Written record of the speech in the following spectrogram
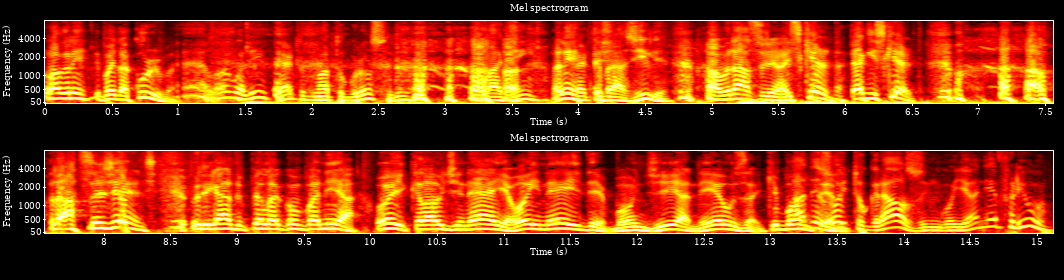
Logo ali, depois da curva? É, logo ali, perto do Mato Grosso, ali, ladinho, ali. perto de Brasília. Abraço, gente. A esquerda, pega a esquerda. Abraço, gente. Obrigado pela companhia. Oi, Claudineia. Oi, Neide. Bom dia, Neuza. Que bom A 18 ter... graus em Goiânia é frio.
